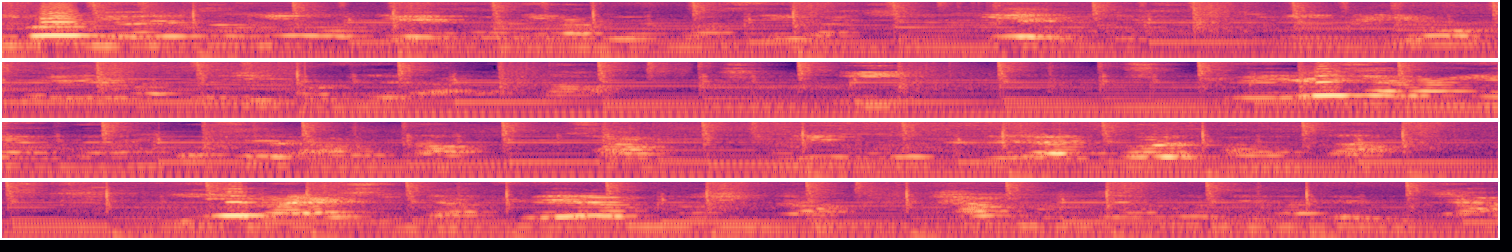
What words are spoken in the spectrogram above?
이번 여름 성경학교에서 내가 배운 것세 가지 1. 예수님이 피로 교회를 만드신 것을 알았다 2. 교회를 사랑해야 한다는 것을 알았다 3. 우리 모두 교회라는 걸 알았다 이제 말할 수 있다. 교회란 무엇인가? 한 문장으로 대답해보자.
